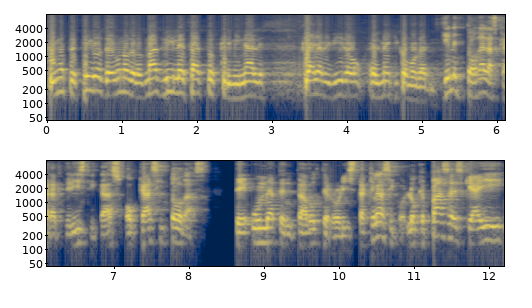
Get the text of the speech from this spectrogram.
fuimos testigos de uno de los más viles actos criminales que haya vivido el México moderno. Tiene todas las características, o casi todas, de un atentado terrorista clásico. Lo que pasa es que ahí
